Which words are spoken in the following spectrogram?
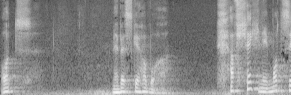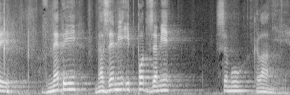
od nebeského Boha. A všechny moci v nebi, na zemi i pod zemi se mu klání.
